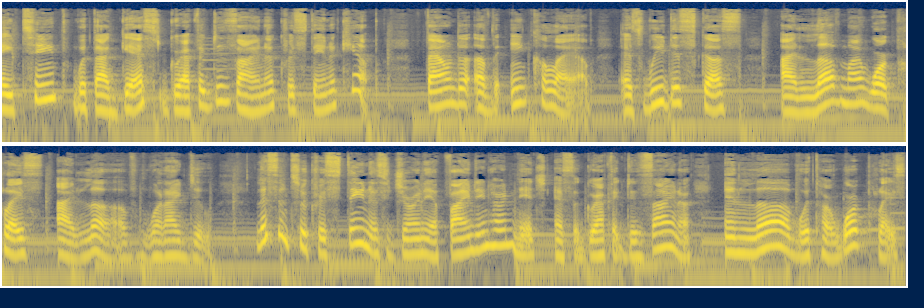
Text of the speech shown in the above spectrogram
18th with our guest graphic designer, Kristina Kemp, founder of the Ink Collab, as we discuss I love my workplace, I love what I do. Listen to Kristina's journey of finding her niche as a graphic designer in love with her workplace,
